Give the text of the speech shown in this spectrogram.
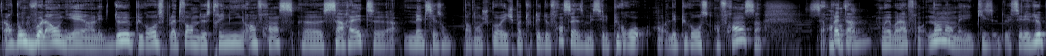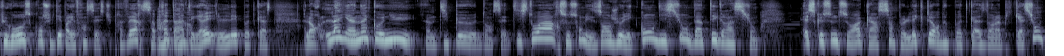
Alors donc voilà, on y est, hein, les deux plus grosses plateformes de streaming en France euh, s'arrêtent, euh, même si elles sont, pardon, je corrige pas toutes les deux françaises, mais c'est les plus gros, les plus grosses en France s'apprête à, Francophone ouais voilà, fran- non non mais c'est les deux plus grosses consultées par les Françaises. Tu préfères s'apprête Ah, à d'accord. intégrer les podcasts. Alors là, il y a un inconnu un petit peu dans cette histoire. Ce sont les enjeux et les conditions d'intégration. Est-ce que ce ne sera qu'un simple lecteur de podcast dans l'application,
